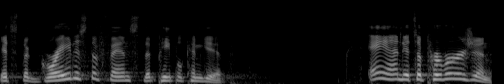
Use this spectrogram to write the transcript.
It's the greatest offense that people can give. And it's a perversion.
